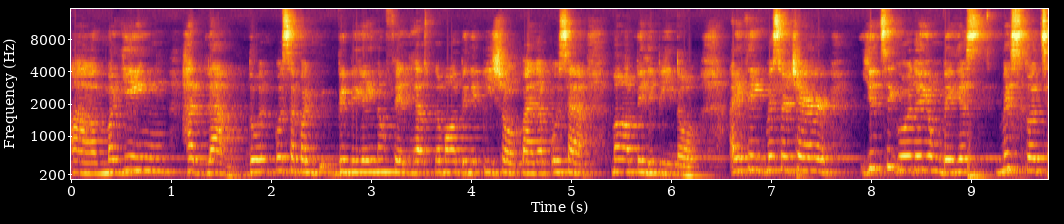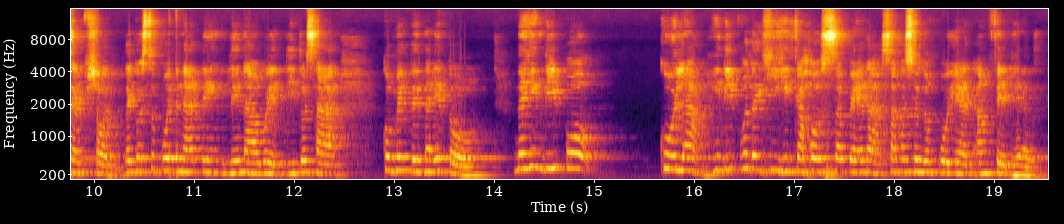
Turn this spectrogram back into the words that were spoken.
uh, maging hadlang doon po sa pagbibigay ng PhilHealth ng mga benepisyo para po sa mga Pilipino. I think, Mr. Chair, yun siguro yung biggest misconception na gusto po nating linawin dito sa committee na ito na hindi po kulang, hindi po naghihikahos sa pera sa kasalukuyan ang PhilHealth.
